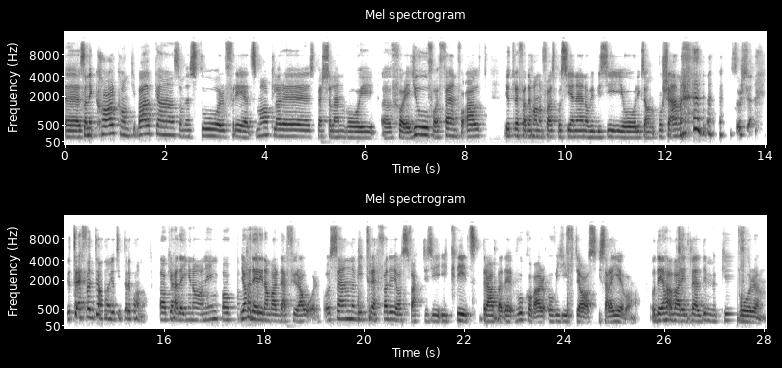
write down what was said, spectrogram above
Eh, så när Carl kom till Balkan som en stor fredsmaklare, special envoy eh, för EU, för FN, för allt. Jag träffade honom först på CNN och BBC och liksom på skärmen. Så jag träffade inte honom, jag tittade på honom. Och jag hade ingen aning. Och jag hade redan varit där fyra år. Och sen vi träffade oss faktiskt i, i krigsdrabbade Vukovar och vi gifte oss i Sarajevo. Och det har varit väldigt mycket vår um,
